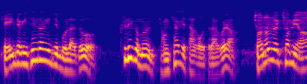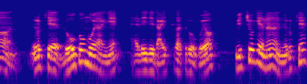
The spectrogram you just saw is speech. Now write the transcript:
개인적인 생각인지 몰라도 클릭음은 경쾌하게 다가오더라고요. 전원을 켜면 이렇게 로고 모양의 LED 라이트가 들어오고요. 위쪽에는 이렇게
